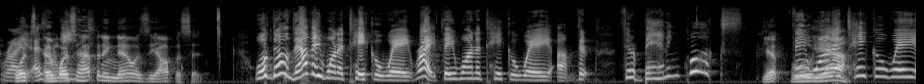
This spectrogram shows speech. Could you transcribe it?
Right. What's, and an what's eight- happening now is the opposite. Well, no, now they want to take away. Right. They want to take away. Um, they're they're banning books. Yep. They Well, want to yeah. take away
